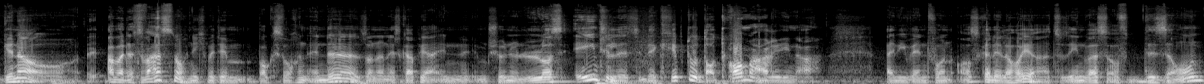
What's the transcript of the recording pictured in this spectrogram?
Genau, aber das war es noch nicht mit dem Boxwochenende, sondern es gab ja in, im schönen Los Angeles in der Crypto.com Arena ein Event von Oscar de la Hoya zu sehen, was auf The Zone.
